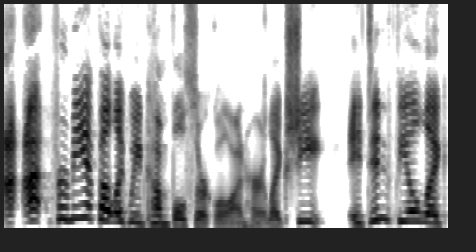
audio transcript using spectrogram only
I, I, for me it felt like we'd come full circle on her. Like she it didn't feel like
